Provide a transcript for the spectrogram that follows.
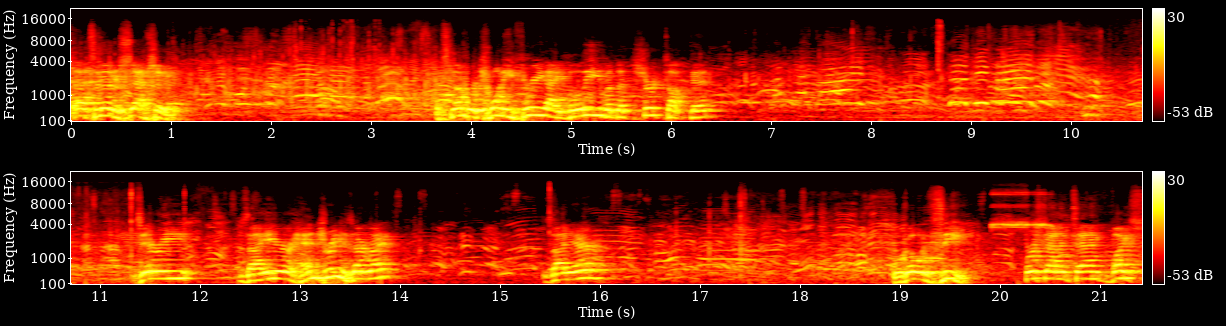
That's an interception. It's number 23, I believe, with the shirt tucked in. Zeri Zaire Hendry, is that right? Zaire? We'll go with Z. First down and 10, Vice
